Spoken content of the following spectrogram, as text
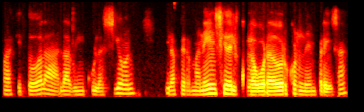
para que toda la, vinculación y la permanencia del colaborador con la empresa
